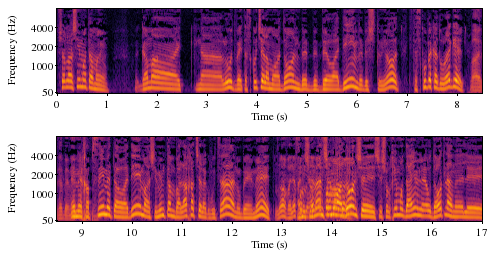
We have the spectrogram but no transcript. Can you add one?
אפשר להאשים אותם היום. גם ההתנהלות וההתעסקות של המועדון באוהדים ובשטויות, תתעסקו בכדורגל. וואי, זה באמת... הם מחפשים את האוהדים, מאשימים אותם בלחץ של הקבוצה, נו באמת. לא, אבל איפה אני שומע אנשי? מועדון ש- ששולחים הודעים, הודעות לאן- ל-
